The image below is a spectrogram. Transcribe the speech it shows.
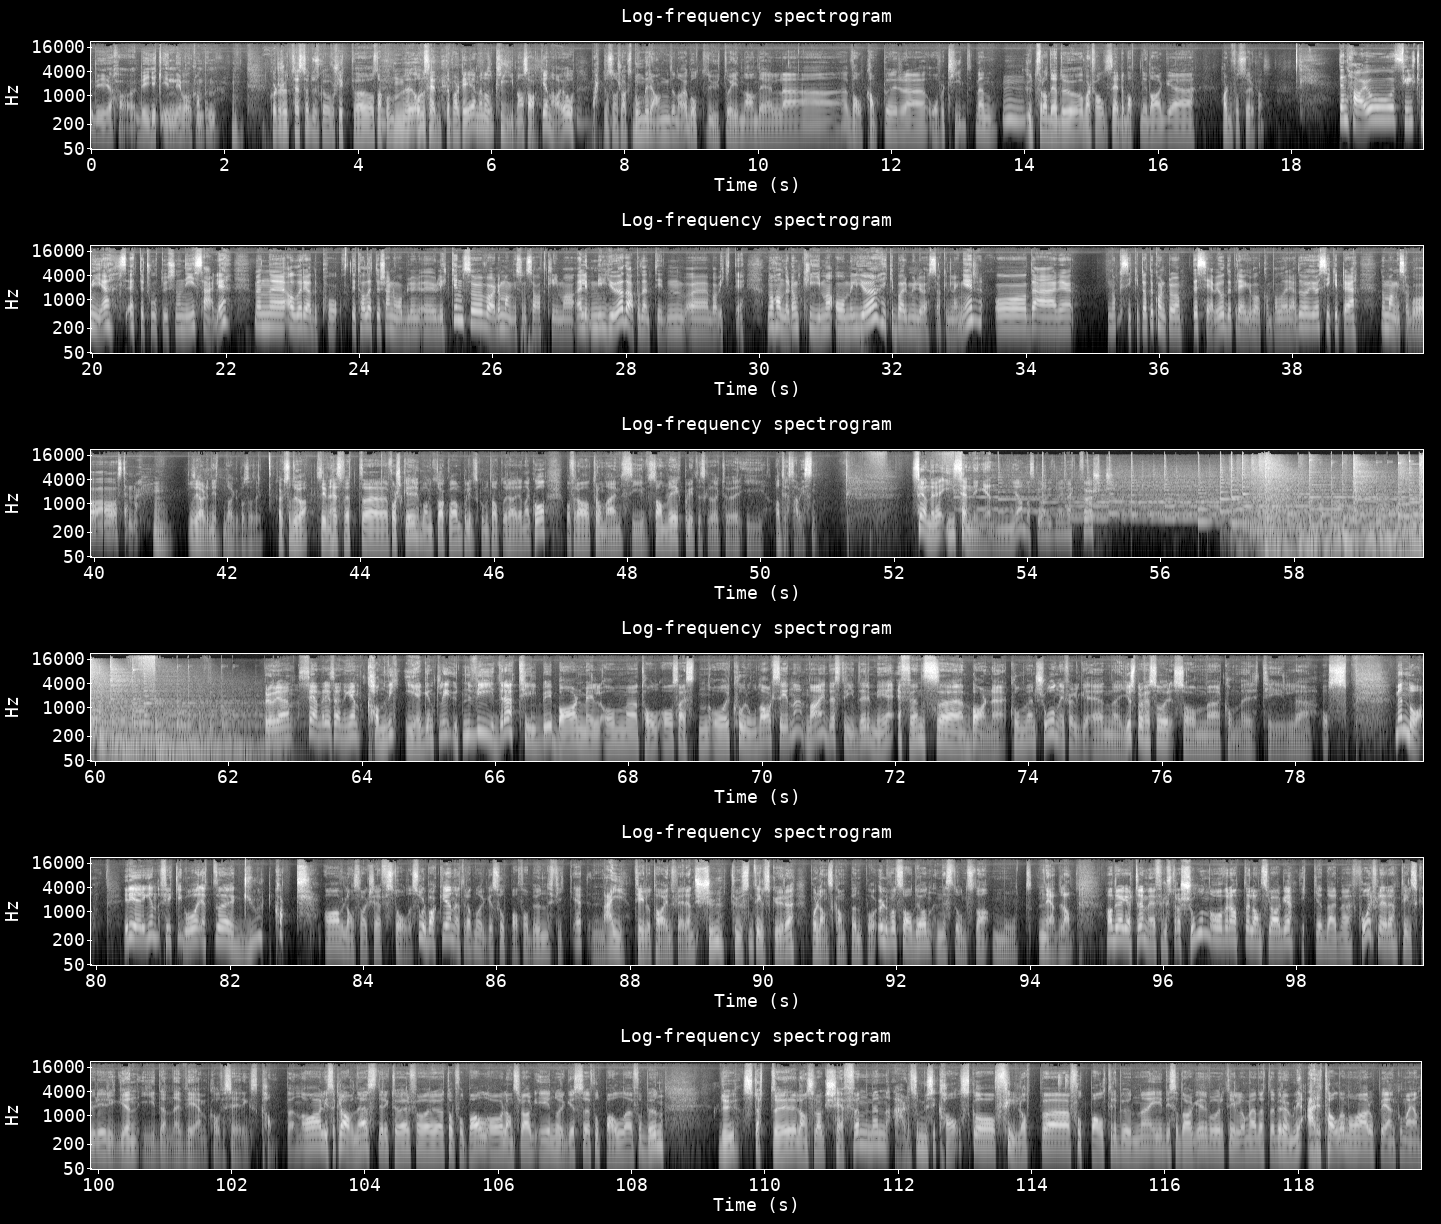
de, ha, de, gikk inn i valgkampen med. Mm. Kort til slutt, Teste, Du skal få slippe å snakke om, om Senterpartiet, men også klimasaken har jo vært en sånn slags bumerang. Den har jo gått ut og inn av en del uh, valgkamper uh, over tid. Men mm. ut fra det du i hvert fall ser debatten i dag, har den fått større plass? Den har jo fylt mye, etter 2009 særlig. Men eh, allerede på 80-tallet, etter Tsjernobyl-ulykken, så var det mange som sa at klima, eller miljø da, på den tiden eh, var viktig. Nå handler det om klima og miljø, ikke bare miljøsaken lenger. Og det er eh, nok sikkert at det kommer til å Det ser vi jo, det preger valgkampen allerede, og gjør sikkert det når mange skal gå og stemme. Mm. Og de har det 19 dager på seg til. Takk skal du ha. Sine Hesvedt, eh, forsker, Magnus Takvam, politisk kommentator her i NRK, og fra Trondheim, Siv Sandvik, politisk redaktør i Adresseavisen. Senere i sendingen Ja, da skal vi ha en liten vignett først. Prøver igjen. Senere i sendingen kan vi egentlig uten videre tilby barn mellom 12 og 16 år koronavaksine? Nei, det strider med FNs eh, barnekonvensjon, ifølge en jusprofessor som eh, kommer til eh, oss. Men nå Regjeringen fikk i går et eh, gult kort av landslagssjef Ståle Solbakken etter at Norges Fotballforbund fikk et nei til å ta inn flere enn 7000 tilskuere på landskampen på Ullevål stadion neste onsdag mot Nederland. Han reagerte med frustrasjon over at landslaget ikke dermed får flere tilskuere i ryggen i denne VM-kvalifiseringskampen. Og Lise Klavenes, direktør for toppfotball og landslag i Norges Fotballforbund. Du støtter landslagssjefen, men er det så musikalsk å fylle opp uh, fotballtribunene i disse dager, hvor til og med dette berømmelige R-tallet nå er oppe i 1,1?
